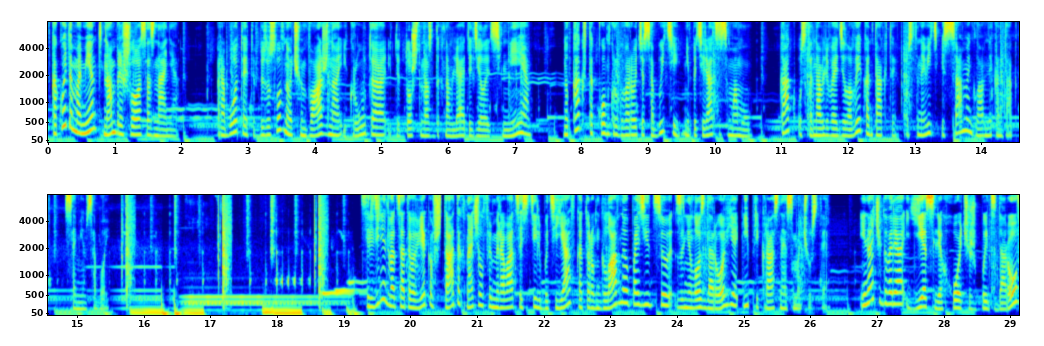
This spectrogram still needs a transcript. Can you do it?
В какой-то момент нам пришло осознание. Работа – это, безусловно, очень важно и круто, и это то, что нас вдохновляет и делает сильнее. Но как в таком круговороте событий не потеряться самому? Как, устанавливая деловые контакты, установить и самый главный контакт с самим собой? В середине 20 века в Штатах начал формироваться стиль бытия, в котором главную позицию заняло здоровье и прекрасное самочувствие. Иначе говоря, если хочешь быть здоров,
